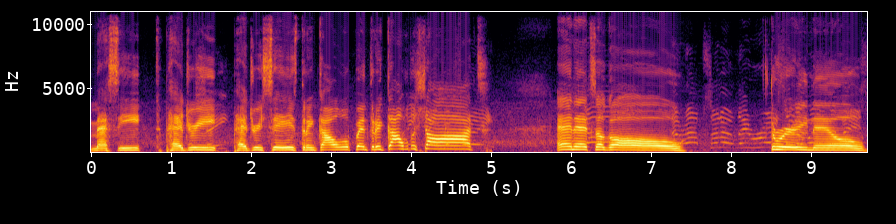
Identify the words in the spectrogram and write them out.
Messi to Pedri. Pedri sees Trincao open. Trincao with a shot. And it's a goal. 3-0.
